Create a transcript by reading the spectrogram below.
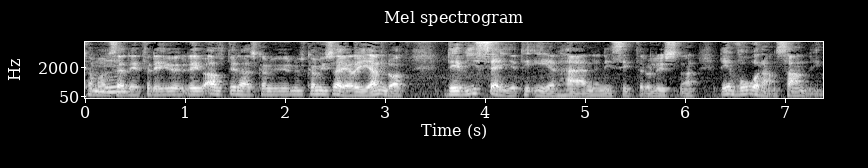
kan man väl säga. Det, för det är, ju, det är ju alltid det här, ska nu, nu ska vi ju säga det igen då. att Det vi säger till er här när ni sitter och lyssnar, det är våran sanning.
